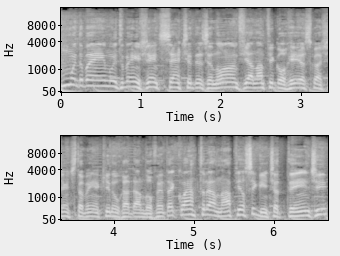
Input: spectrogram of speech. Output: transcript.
Muito bem, muito bem, gente. 719, a NAP Correios com a gente também aqui no Radar 94. A NAP é o seguinte: atende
